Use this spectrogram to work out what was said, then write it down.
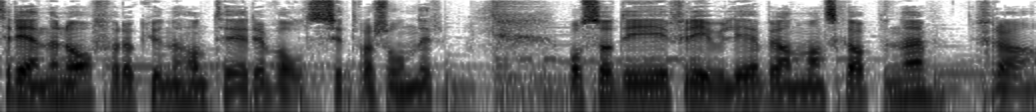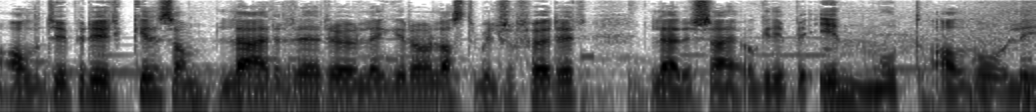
trener nå for å kunne håndtere voldssituasjoner. Også de frivillige brannmannskapene fra alle typer yrker, som lærere, rørleggere og lastebilsjåfører, lærer seg å gripe inn mot alvorlig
